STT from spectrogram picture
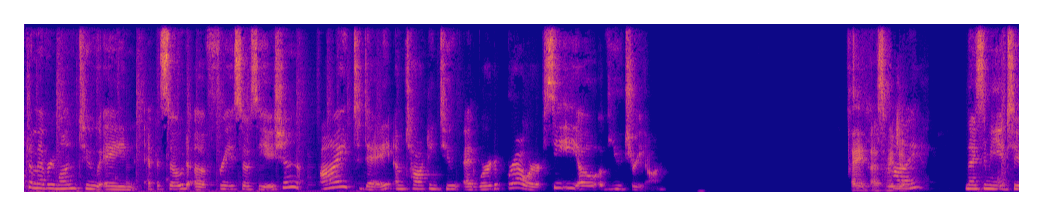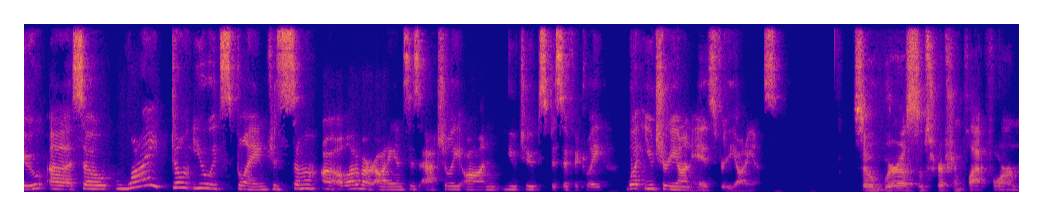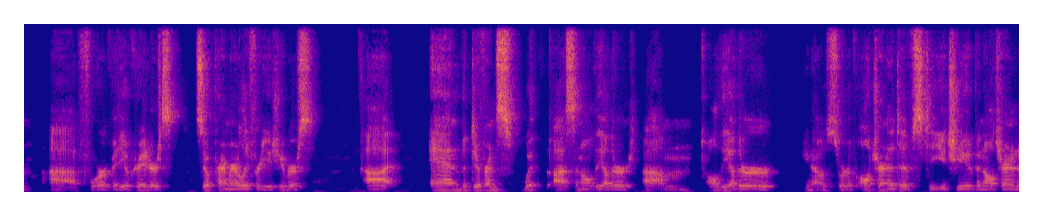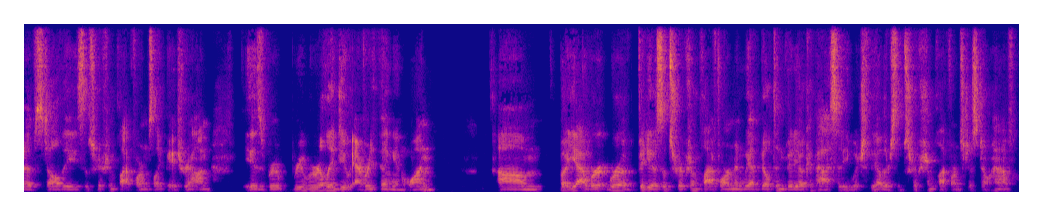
Welcome, everyone, to an episode of Free Association. I today am talking to Edward Brawer, CEO of Utreon. Hey, nice to meet Hi. you. Nice to meet you too. Uh, so, why don't you explain? Because some, a lot of our audience is actually on YouTube specifically. What Utreon is for the audience. So we're a subscription platform uh, for video creators, so primarily for YouTubers. Uh, and the difference with us and all the other um, all the other you know sort of alternatives to YouTube and alternatives to all the subscription platforms like Patreon is we, we really do everything in one. Um, but yeah, we're we're a video subscription platform and we have built-in video capacity, which the other subscription platforms just don't have.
